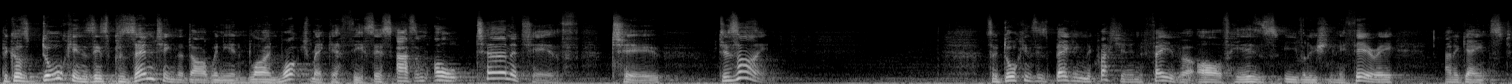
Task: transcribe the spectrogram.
Because Dawkins is presenting the Darwinian blind watchmaker thesis as an alternative to design. So Dawkins is begging the question in favour of his evolutionary theory and against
